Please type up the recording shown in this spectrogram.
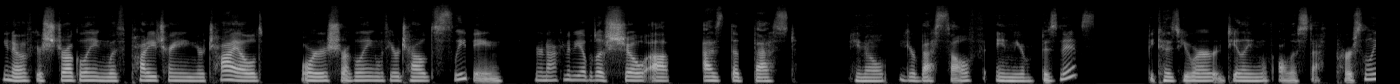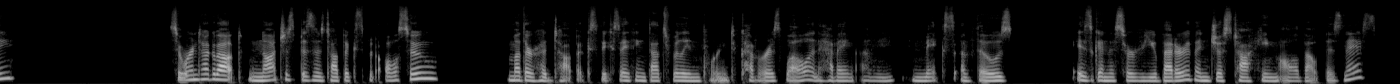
you know, if you're struggling with potty training your child or you're struggling with your child sleeping, you're not going to be able to show up as the best, you know, your best self in your business because you are dealing with all this stuff personally. So, we're going to talk about not just business topics, but also motherhood topics, because I think that's really important to cover as well. And having a mix of those is going to serve you better than just talking all about business.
